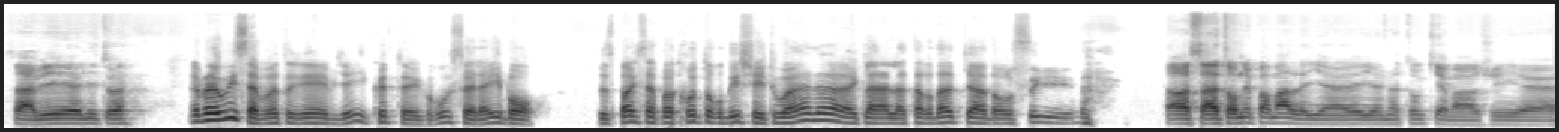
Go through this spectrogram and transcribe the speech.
Ça va bien, Ali, toi? Eh ben oui, ça va très bien. Écoute, gros soleil. Bon, j'espère que ça n'a pas trop tourné chez toi, là, avec la, tornade qui a annoncé. Ah, ça a tourné pas mal. Il y a, il y a auto qui a mangé euh,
